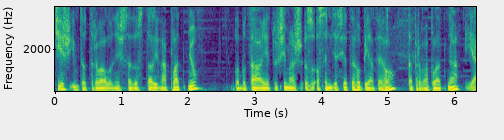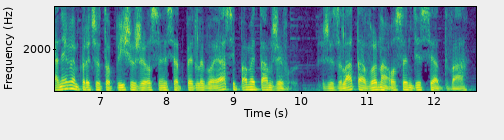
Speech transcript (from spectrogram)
tiež im to trvalo, než sa dostali na platňu, lebo tá je tuším až z 85. tá prvá platňa. Ja neviem, prečo to píšu, že 85, lebo ja si pamätám, že, že Zlatá vlna 82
